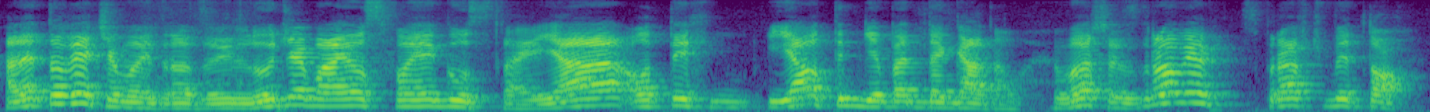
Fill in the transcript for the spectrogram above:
Ale to wiecie, moi drodzy, ludzie mają swoje gusta. Ja o, tych, ja o tym nie będę gadał. Wasze zdrowie, sprawdźmy to.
